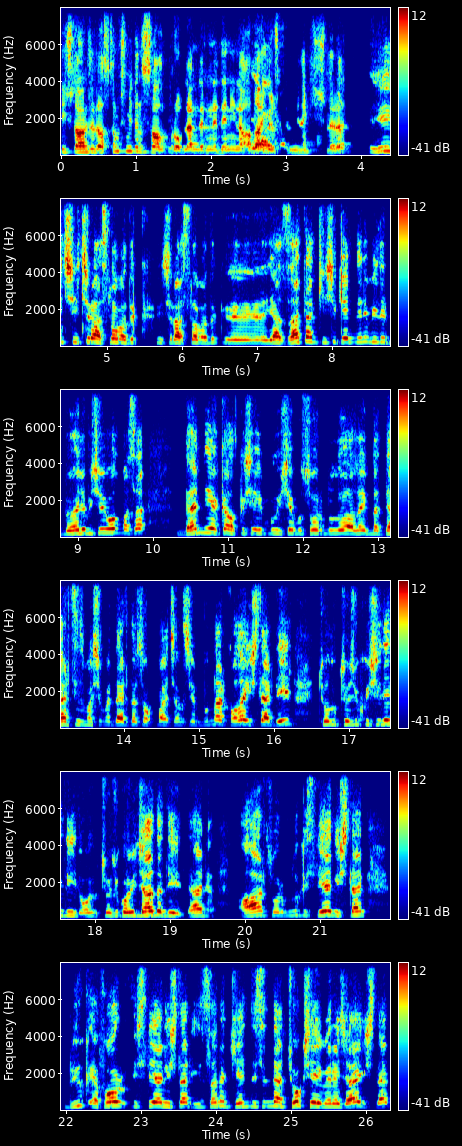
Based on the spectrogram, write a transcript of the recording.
Hiç daha önce rastlamış mıydınız sağlık problemleri nedeniyle aday Yani- gösterilmeyen kişilere? Hiç hiç rastlamadık. Hiç rastlamadık. Ee, ya zaten kişi kendini bilir. Böyle bir şey olmasa ben niye kalkışayım bu işe bu sorumluluğu alayım da dertsiz başımı derde sokmaya çalışayım. Bunlar kolay işler değil. Çoluk çocuk işi de değil. O çocuk oyuncağı da değil. Yani ağır sorumluluk isteyen işler, büyük efor isteyen işler, insanın kendisinden çok şey vereceği işler.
